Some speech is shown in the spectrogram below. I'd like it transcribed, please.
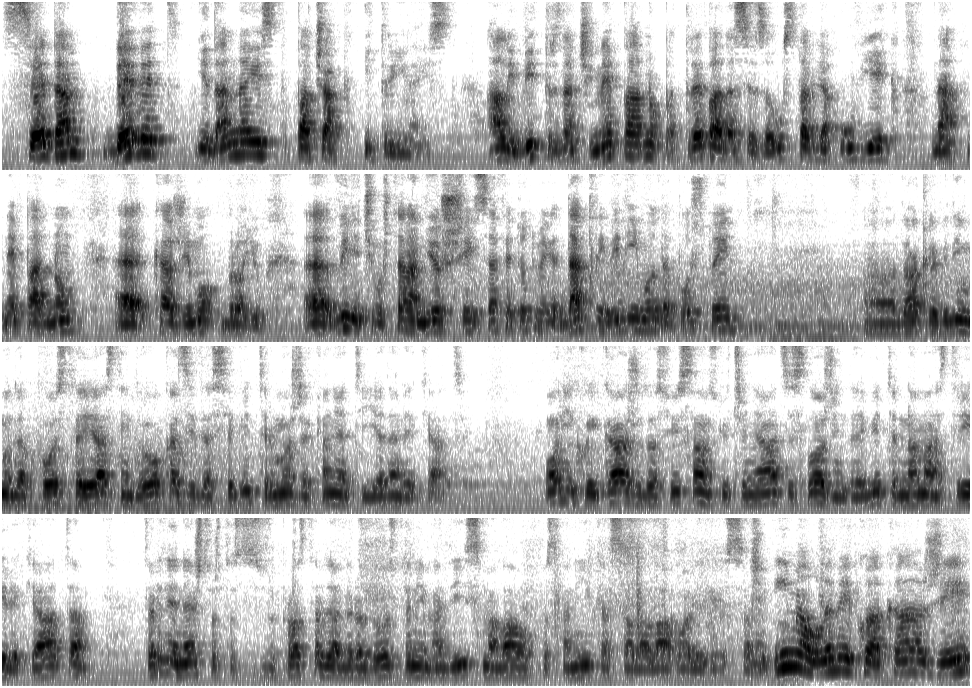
sedam, devet, jedanaest, pa čak i trinaest. Ali vitr znači neparno, pa treba da se zaustavlja uvijek na neparnom, e, kažemo, broju. E, vidjet ćemo šta nam još šest safet o. Dakle, vidimo da postoji Dakle, vidimo da postoje jasni dokazi da se vitr može klanjati jedan rekat. Oni koji kažu da su islamski učenjaci složni da je vitr namaz tri rekata, tvrde nešto što se suprostavlja vjerodostojnim hadisima Allahog poslanika, sallallahu alihi wasallam. Znači, ima uleme koja kaže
